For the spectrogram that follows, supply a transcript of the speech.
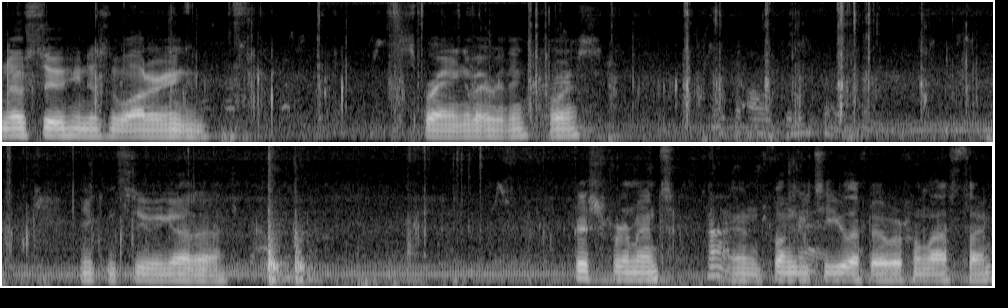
No Sue, he does the watering and spraying of everything for us. You can see we got a fish ferment and fungi tea left over from last time.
